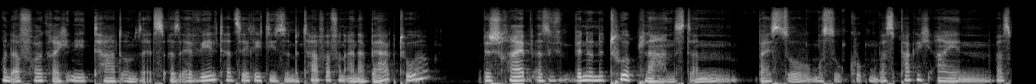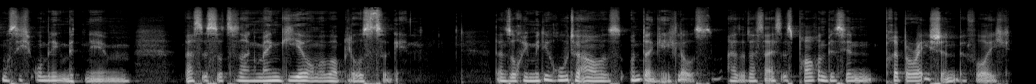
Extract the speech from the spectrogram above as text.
und erfolgreich in die Tat umsetzt. Also er wählt tatsächlich diese Metapher von einer Bergtour, beschreibt, also wenn du eine Tour planst, dann weißt du, musst du gucken, was packe ich ein, was muss ich unbedingt mitnehmen, was ist sozusagen mein Gier, um überhaupt loszugehen. Dann suche ich mir die Route aus und dann gehe ich los. Also das heißt, es braucht ein bisschen Preparation, bevor ich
